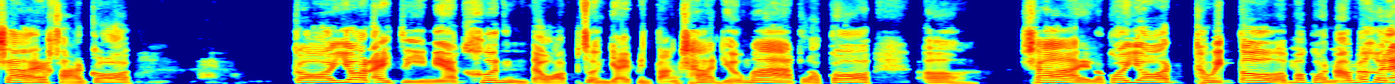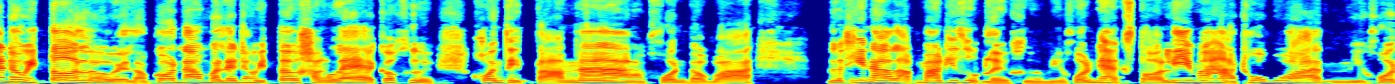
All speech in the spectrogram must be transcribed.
ใช่ค่ะก็ ก็ยอดไอจีเนี่ยขึ้น แต่ว่าส่วนใหญ่เป็นต่างชาติเยอะมาก แล้วก็ เออ ใช่ แล้วก็ยอด Twitter เมื่อก่อนหน้าไม่เคยเล่น Twitter เลย แล้วก็หน้ามาเล่น Twitter ครั้งแรก ก็คือคนติดตามหน้า คนแบบว่า และที่น่ารักมากที่สุดเลยคือ มีคนแท็ก Story มาหาทุกวัน มีคน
